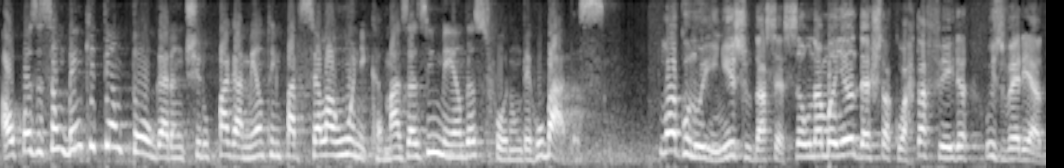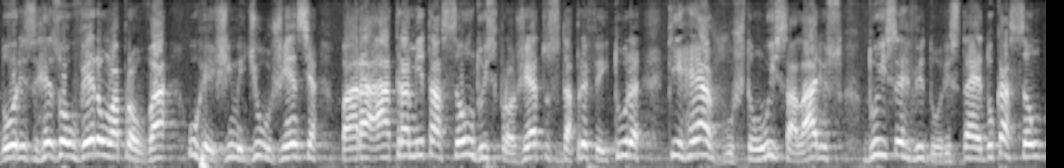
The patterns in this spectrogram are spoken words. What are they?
A oposição bem que tentou garantir o pagamento em parcela única, mas as emendas foram derrubadas. Logo no início da sessão, na manhã desta quarta-feira, os vereadores resolveram aprovar o regime de urgência para a tramitação dos projetos da Prefeitura que reajustam os salários dos servidores da educação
